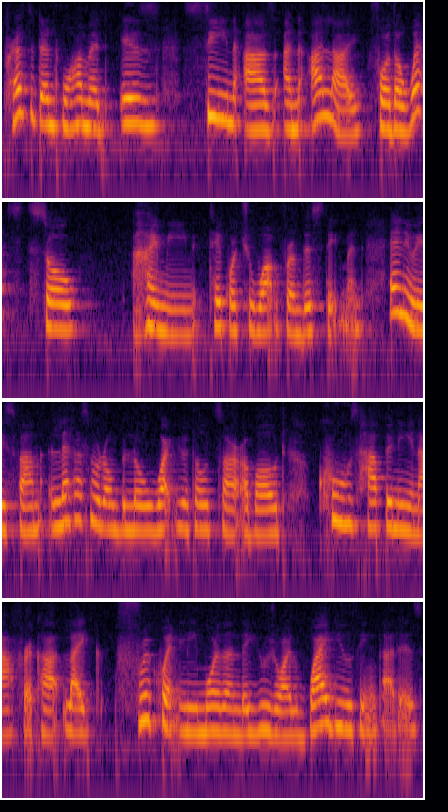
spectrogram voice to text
President Mohamed is seen as an ally for the West. So, I mean, take what you want from this statement. Anyways, fam, let us know down below what your thoughts are about coups happening in Africa, like frequently more than the usual. Why do you think that is?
